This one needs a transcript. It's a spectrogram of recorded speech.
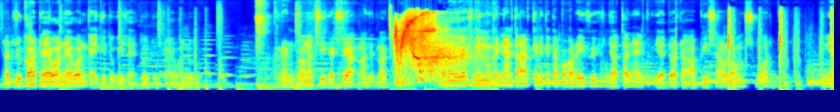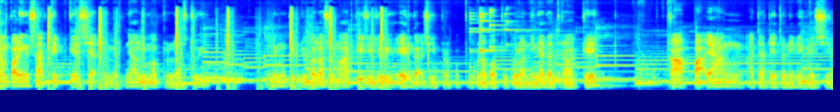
Dan juga ada hewan-hewan kayak gitu guys. Ya Tuh tuh hewan dulu. Keren banget sih guys. Ya lanjut lagi. Dan guys ini mungkin yang terakhir kita bakal review senjatanya itu Yaitu ada Abyssal Longsword. Ini yang paling sakit guys. Ya damage-nya 15 cuy Ini mungkin juga langsung mati sih cuy. Eh enggak sih beberapa, beberapa pukulan. Ini ada trake Kapak yang ada di addon ini guys ya.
